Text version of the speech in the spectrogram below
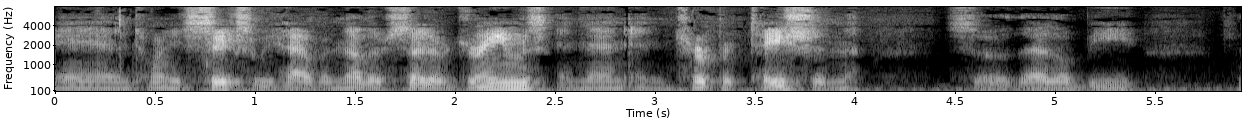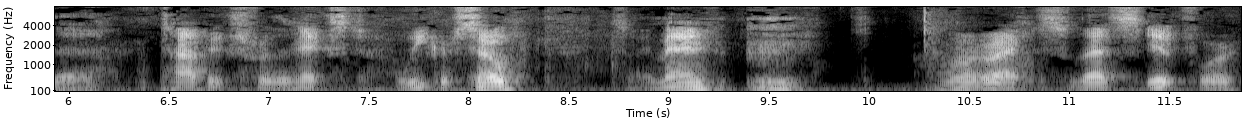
and 26th, we have another set of dreams and then interpretation. So that'll be the topics for the next week or so. So, amen. All right, so that's it for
